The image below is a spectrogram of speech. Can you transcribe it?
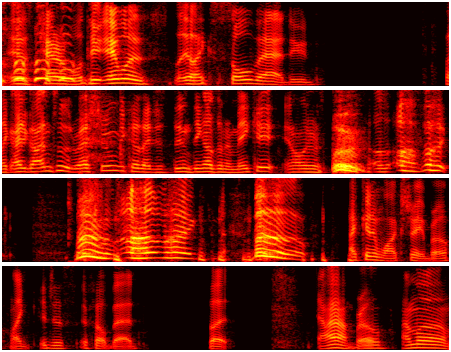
It was terrible, dude. It was like so bad, dude. Like I got into the restroom because I just didn't think I was gonna make it, and all there was boom. I was like, oh fuck, boom, oh fuck, boom. I couldn't walk straight, bro. Like it just it felt bad, but ah, bro, I'm a,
